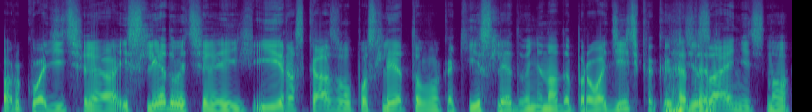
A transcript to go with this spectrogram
руководителя исследователей и рассказывал после этого, какие исследования надо проводить, как их Да-да. дизайнить. Но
